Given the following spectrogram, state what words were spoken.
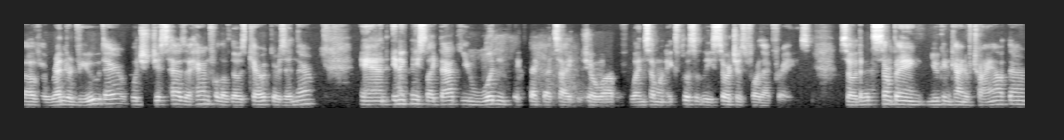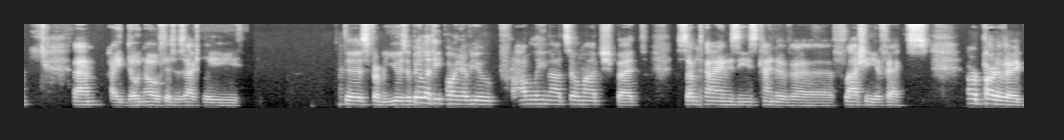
of a rendered view there, which just has a handful of those characters in there. And in a case like that, you wouldn't expect that site to show up when someone explicitly searches for that phrase. So that's something you can kind of try out there. Um, I don't know if this is actually this from a usability point of view, probably not so much, but sometimes these kind of uh, flashy effects are part of a,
